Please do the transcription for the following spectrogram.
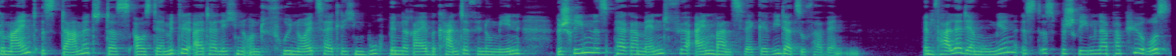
Gemeint ist damit das aus der mittelalterlichen und frühneuzeitlichen Buchbinderei bekannte Phänomen, beschriebenes Pergament für Einbandzwecke wiederzuverwenden im Falle der Mumien ist es beschriebener Papyrus,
